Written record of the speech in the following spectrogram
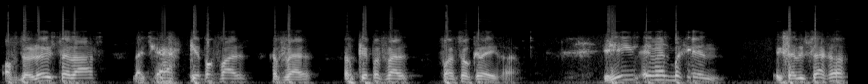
of de luisteraars, dat je echt kippenvel, gevel, kippenvel van zou krijgen. Heel in het begin, ik zal u zeggen,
